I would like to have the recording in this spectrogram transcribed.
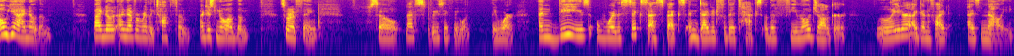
Oh yeah i know them but i don't i never really talked to them. I just know of them sort of thing so that's basically what they were and these were the six suspects indicted for the attacks of the female jogger later identified as Mally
